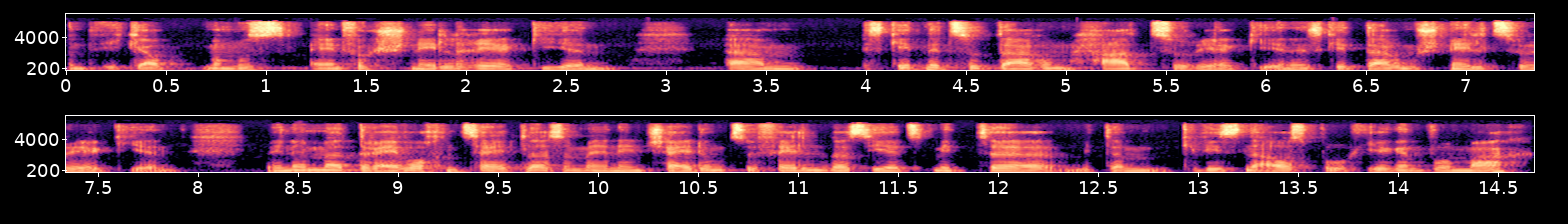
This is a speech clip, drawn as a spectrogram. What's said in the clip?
und ich glaube, man muss einfach schnell reagieren. Ähm, es geht nicht so darum, hart zu reagieren. Es geht darum, schnell zu reagieren. Wenn ich mir drei Wochen Zeit lasse, um eine Entscheidung zu fällen, was ich jetzt mit, äh, mit einem gewissen Ausbruch irgendwo mache,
